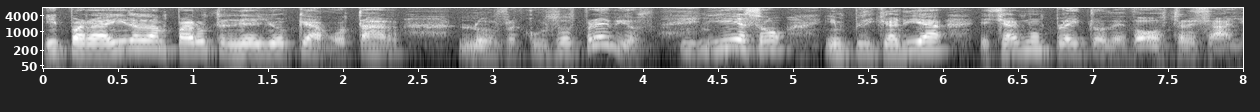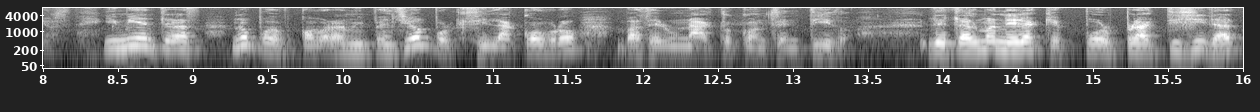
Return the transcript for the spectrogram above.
Y para ir al amparo tendría yo que agotar los recursos previos. Y eso implicaría echarme un pleito de dos, tres años. Y mientras, no puedo cobrar mi pensión porque si la cobro va a ser un acto consentido. De tal manera que por practicidad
